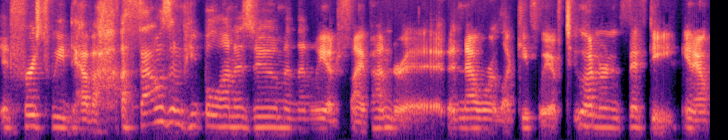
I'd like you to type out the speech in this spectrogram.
at first we'd have a, a, thousand people on a zoom and then we had 500 and now we're lucky if we have 250 you know?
